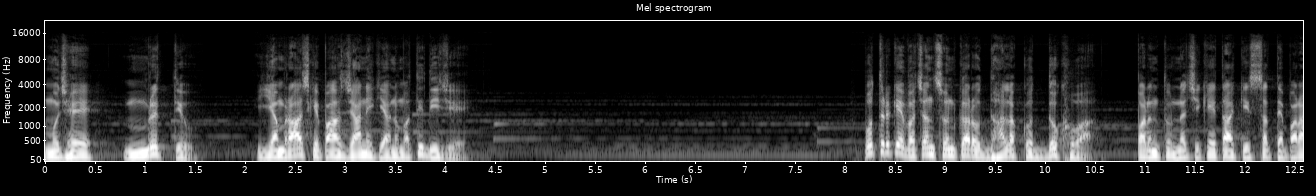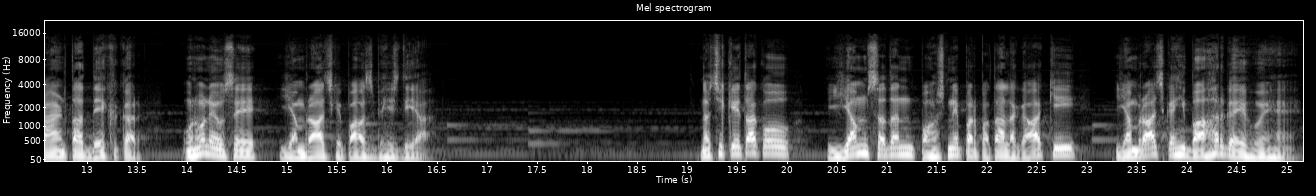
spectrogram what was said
मुझे मृत्यु। यमराज के पास जाने की अनुमति दीजिए। पुत्र के वचन सुनकर उद्धालक को दुख हुआ, परंतु नचिकेता की सत्यपरायणता देखकर उन्होंने उसे यमराज के पास भेज दिया। नचिकेता को यम सदन पहुँचने पर पता लगा कि यमराज कहीं बाहर गए हुए हैं।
